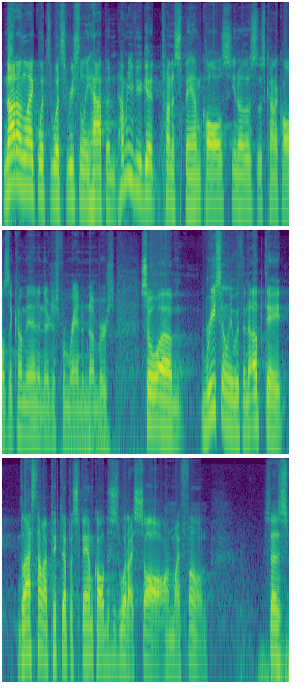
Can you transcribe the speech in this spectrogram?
not unlike what's, what's recently happened. How many of you get a ton of spam calls? You know, those, those kind of calls that come in and they're just from random numbers. So um, recently, with an update, last time I picked up a spam call, this is what I saw on my phone. Says,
